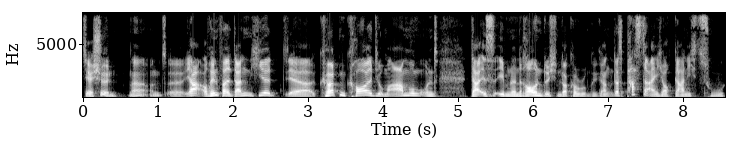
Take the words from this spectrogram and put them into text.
sehr schön. Ne? Und äh, ja, auf jeden Fall dann hier der Curtain Call, die Umarmung und da ist eben ein Raun durch den Lockerroom gegangen. Und das passte eigentlich auch gar nicht zu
